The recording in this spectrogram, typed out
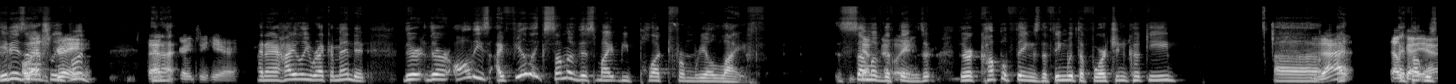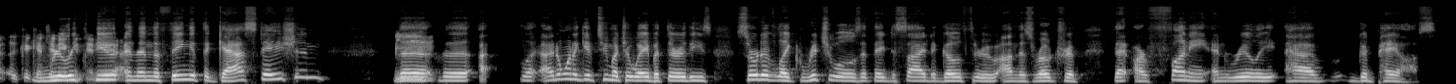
It is well, actually great. funny. That's I, great to hear. And I highly recommend it. There, there are all these. I feel like some of this might be plucked from real life. Some Definitely. of the things. There, there, are a couple things. The thing with the fortune cookie. Uh, that I, okay, I yeah. was continue, really continue, cute. Yeah. And then the thing at the gas station. the mm. the I don't want to give too much away, but there are these sort of like rituals that they decide to go through on this road trip that are funny and really have good payoffs.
